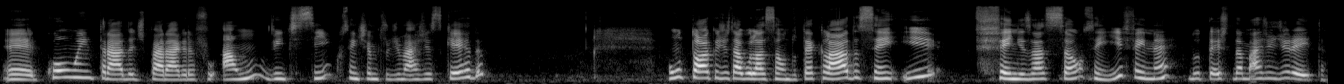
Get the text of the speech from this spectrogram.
É, com entrada de parágrafo A1, 25 centímetros de margem esquerda. Um toque de tabulação do teclado sem hifenização, sem hífen, né, do texto da margem direita.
